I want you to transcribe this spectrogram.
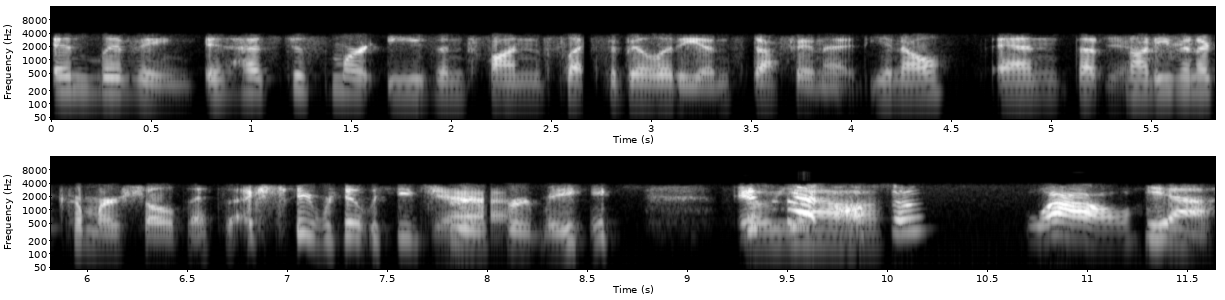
and living it has just more ease and fun, flexibility and stuff in it, you know. And that's yeah. not even a commercial. That's actually really true yeah. for me. So, Isn't that yeah. awesome? Wow. Yeah.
